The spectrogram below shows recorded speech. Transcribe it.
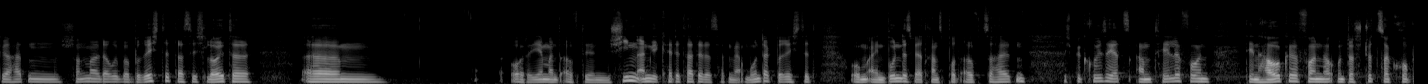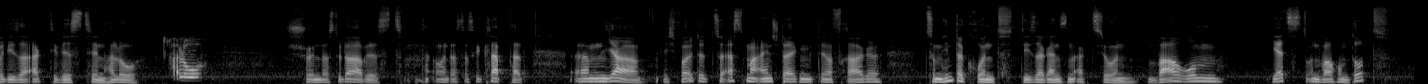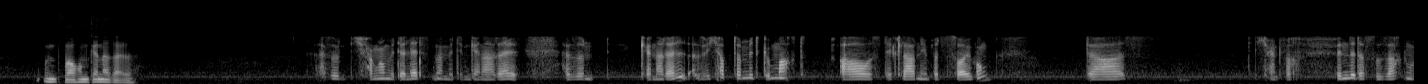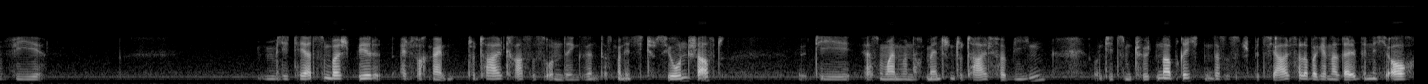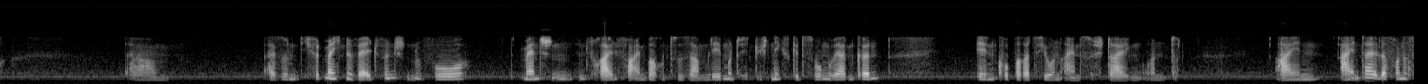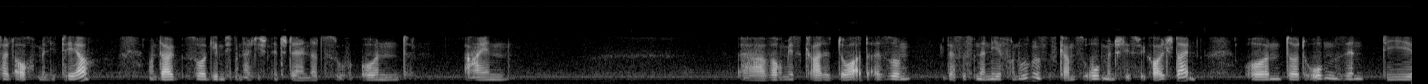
wir hatten schon mal darüber berichtet, dass sich Leute ähm, oder jemand auf den Schienen angekettet hatte, das hatten wir am Montag berichtet, um einen Bundeswehrtransport aufzuhalten. Ich begrüße jetzt am Telefon den Hauke von der Unterstützergruppe dieser Aktivistin. Hallo. Hallo. Schön, dass du da bist und dass das geklappt hat. Ähm, ja, ich wollte zuerst mal einsteigen mit der Frage zum Hintergrund dieser ganzen Aktion. Warum jetzt und warum dort und warum generell? Also ich fange mal mit der letzten mal mit dem generell. Also generell, also ich habe damit gemacht aus der klaren Überzeugung, dass ich einfach finde, dass so Sachen wie Militär zum Beispiel einfach ein total krasses Unding sind, dass man Institutionen schafft, die erstmal meiner Meinung nach Menschen total verbiegen und die zum Töten abrichten. Das ist ein Spezialfall, aber generell bin ich auch, ähm, also ich würde mir eigentlich eine Welt wünschen, wo Menschen in freien Vereinbarungen zusammenleben und durch nichts gezwungen werden können, in Kooperation einzusteigen. Und ein, ein Teil davon ist halt auch Militär und da so ergeben sich dann halt die Schnittstellen dazu. Und ein, äh, warum jetzt gerade dort? Also das ist in der Nähe von Husum, das ist ganz oben in Schleswig-Holstein und dort oben sind die,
